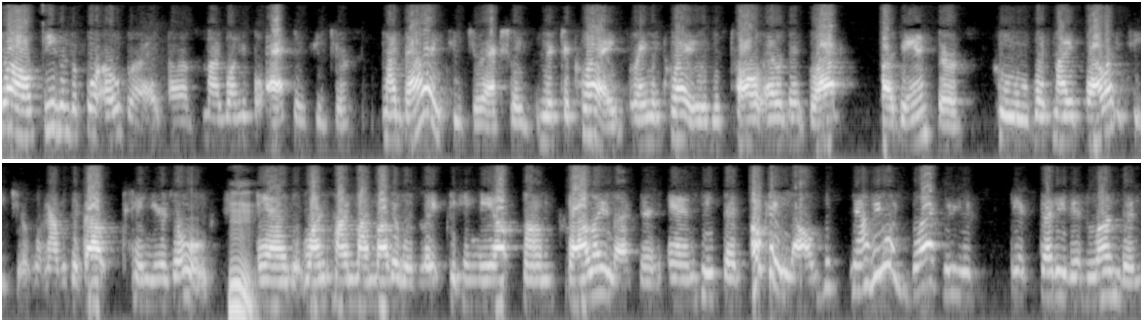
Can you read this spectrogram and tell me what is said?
Well, even before Oprah, uh, my wonderful acting teacher, my ballet teacher, actually, Mr. Clay, Raymond Clay, who was this tall, elegant black uh, dancer who was my ballet teacher when I was about 10 years old. Hmm. And one time my mother was late picking me up from ballet lesson and he said, okay, love. Now he was black, but he, was, he had studied in London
